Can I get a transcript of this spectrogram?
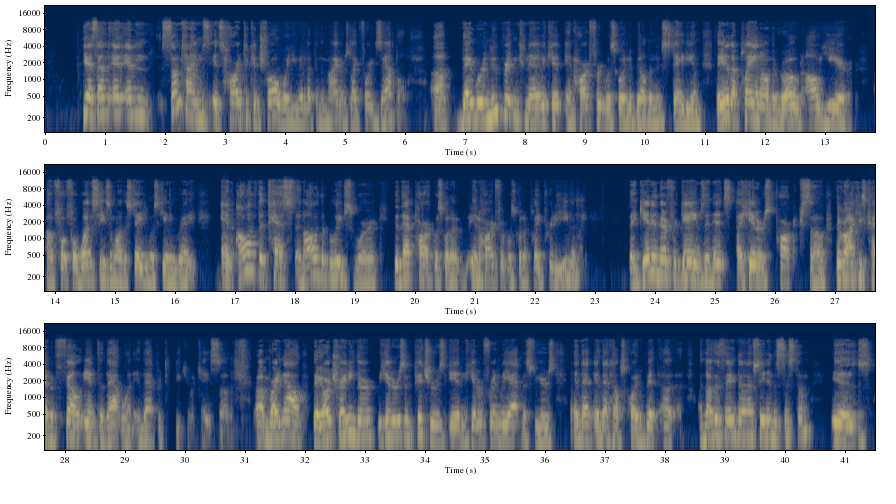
Yes, and, and, and, sometimes it's hard to control where you end up in the minors. Like, for example, uh, they were in New Britain, Connecticut, and Hartford was going to build a new stadium. They ended up playing on the road all year uh, for, for one season while the stadium was getting ready. And all of the tests and all of the beliefs were that that park was going to, in Hartford, was going to play pretty evenly. They get in there for games and it's a hitter's park. So the Rockies kind of fell into that one in that particular case. So um, right now they are training their hitters and pitchers in hitter friendly atmospheres and that, and that helps quite a bit. Uh, another thing that I've seen in the system is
